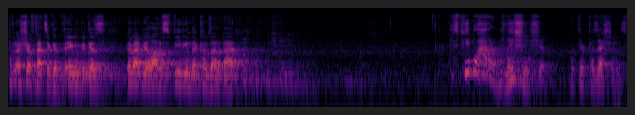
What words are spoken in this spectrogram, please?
I'm not sure if that's a good thing because there might be a lot of speeding that comes out of that. These people had a relationship with their possessions.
